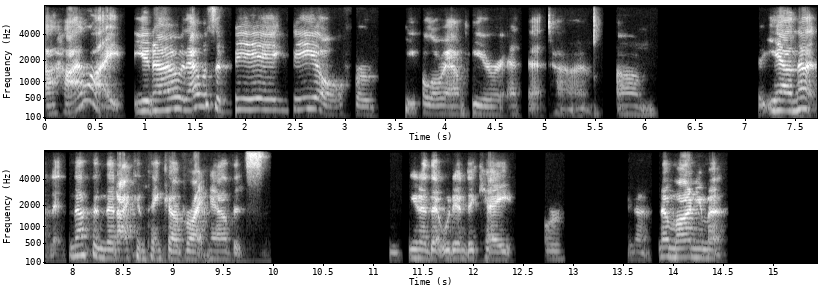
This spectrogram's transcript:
highlight. You know, that was a big deal for people around here at that time. Um, but yeah, not nothing that I can think of right now that's you know that would indicate or you know no monument.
